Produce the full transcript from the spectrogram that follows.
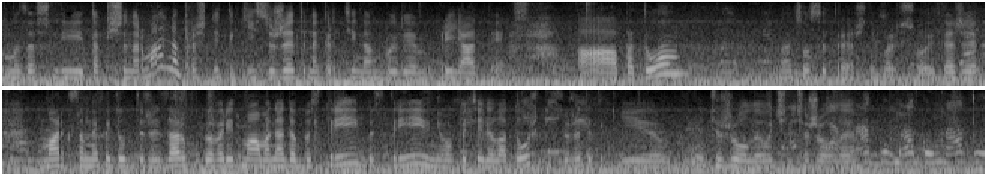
мы зашли так еще нормально, прошли такие сюжеты на картинах были приятные. А потом начался трэш небольшой. Даже Марк со мной ходил держать за руку, говорит, мама, надо быстрее, быстрее. У него потели ладошки, сюжеты такие ну, тяжелые, очень тяжелые. Могу, могу, могу.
